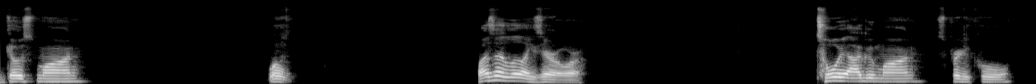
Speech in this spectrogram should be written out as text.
Ghostmon. Whoa. Why does that look like Zeraora? Toy Agumon. It's pretty cool.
